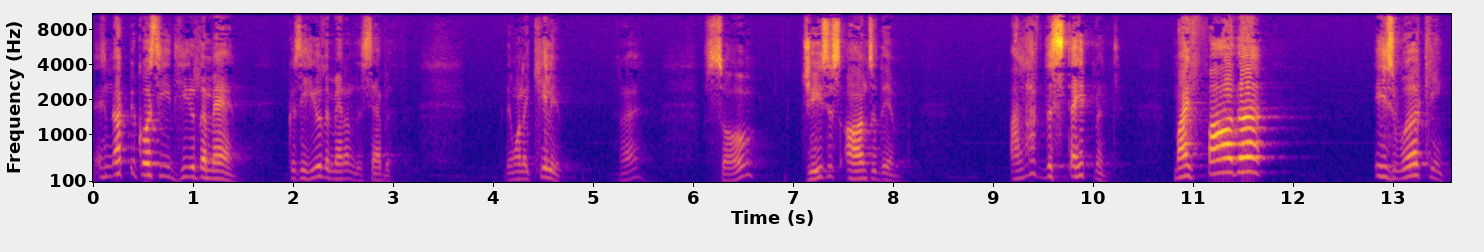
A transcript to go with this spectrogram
not because he had healed the man, because he healed the man on the Sabbath. They want to kill him. Right? So, Jesus answered them. I love the statement. My Father is working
